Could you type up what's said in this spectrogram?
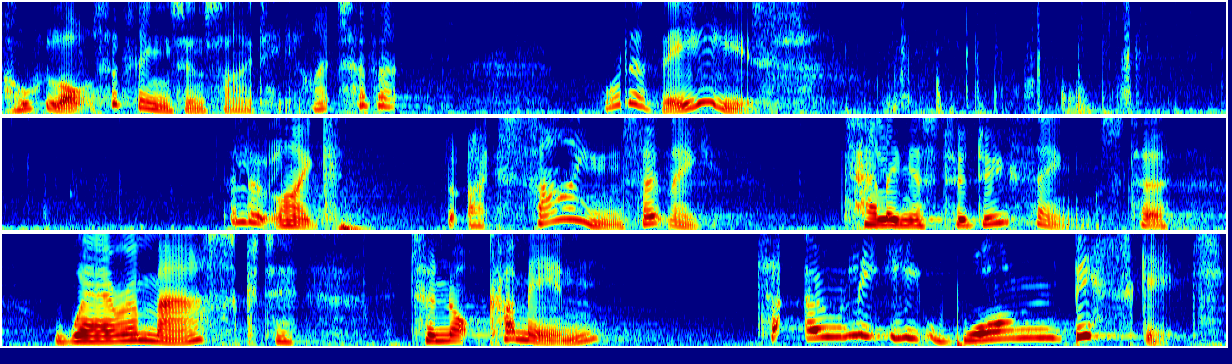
Oh, lots of things inside here. Let's have a. What are these? They look like, look like signs, don't they? Telling us to do things, to wear a mask, to, to not come in, to only eat one biscuit.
